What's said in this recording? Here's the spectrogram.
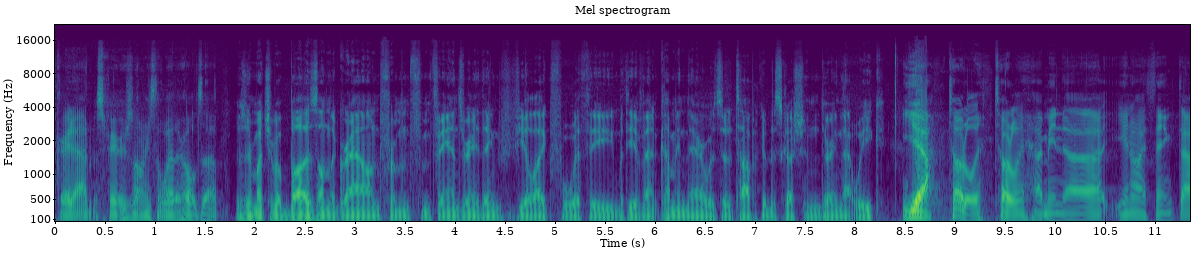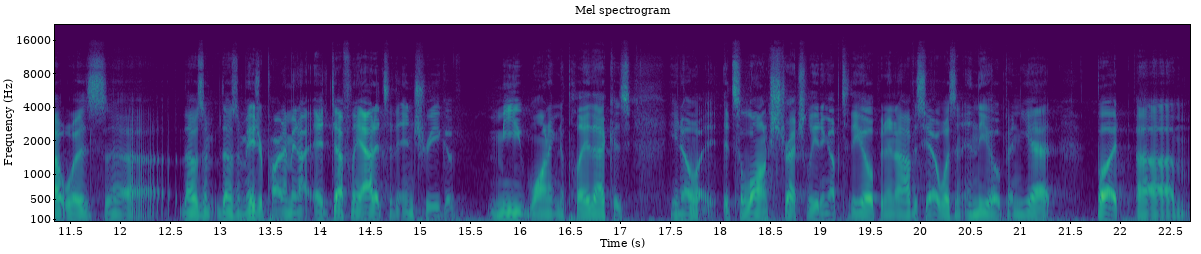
great atmosphere as long as the weather holds up. Is there much of a buzz on the ground from, from fans or anything? You feel like for with the with the event coming there, was it a topic of discussion during that week? Yeah, totally, totally. I mean, uh, you know, I think that was uh, that was a, that was a major part. I mean, it definitely added to the intrigue of me wanting to play that because you know it's a long stretch leading up to the Open, and obviously I wasn't in the Open yet, but um,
